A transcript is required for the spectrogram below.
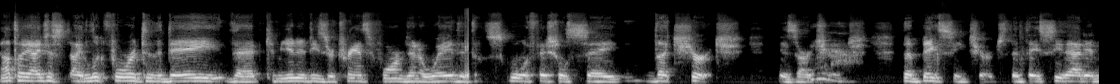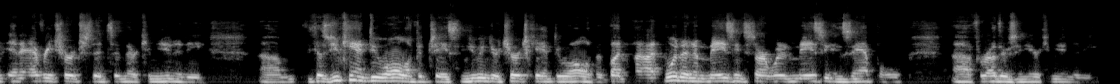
I'll tell you, I just I look forward to the day that communities are transformed in a way that the school officials say the church is our yeah. church, the Big C church. That they see that in in every church that's in their community. Um, because you can't do all of it, Jason. You and your church can't do all of it. But uh, what an amazing start! What an amazing example uh, for others in your community.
